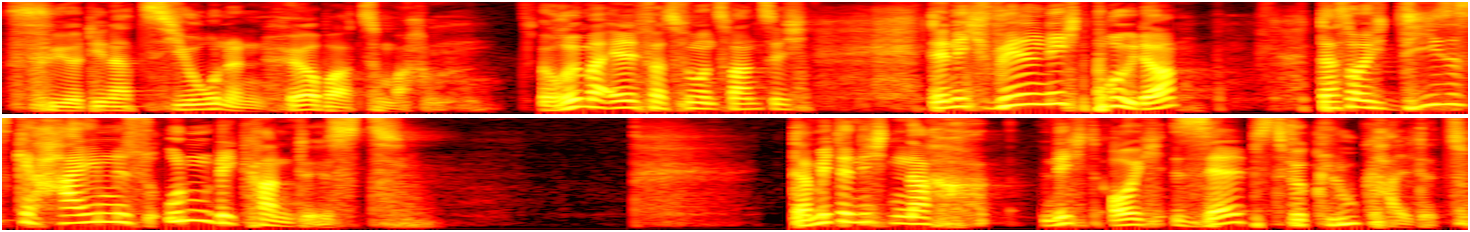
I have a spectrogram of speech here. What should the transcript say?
für die Nationen hörbar zu machen. Römer 11, Vers 25. Denn ich will nicht, Brüder, dass euch dieses Geheimnis unbekannt ist, damit ihr nicht, nach, nicht euch selbst für klug haltet.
